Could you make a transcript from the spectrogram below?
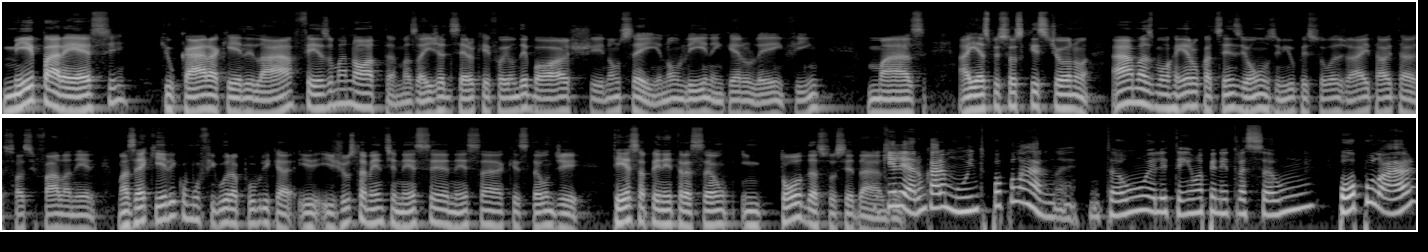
Me parece que o cara aquele lá fez uma nota, mas aí já disseram que foi um deboche, não sei, eu não li, nem quero ler, enfim. Mas aí as pessoas questionam: ah, mas morreram 411 mil pessoas já e tal, e tal, só se fala nele. Mas é que ele, como figura pública, e, e justamente nesse, nessa questão de ter essa penetração em toda a sociedade. Porque ele era um cara muito popular, né? Então ele tem uma penetração popular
